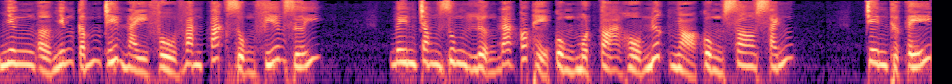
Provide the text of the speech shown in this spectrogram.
Nhưng ở những cấm chế này phù văn tác dụng phía dưới. Bên trong dung lượng đã có thể cùng một tòa hồ nước nhỏ cùng so sánh. Trên thực tế,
